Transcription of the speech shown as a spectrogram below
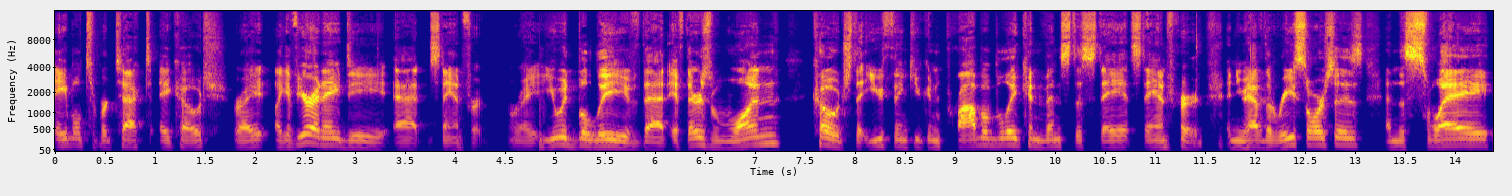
able to protect a coach, right? Like if you're an AD at Stanford, right? You would believe that if there's one coach that you think you can probably convince to stay at Stanford and you have the resources and the sway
